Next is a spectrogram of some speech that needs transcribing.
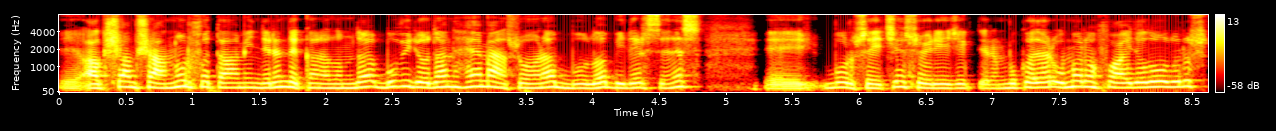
e, akşam Şanlıurfa tahminlerim de kanalımda. Bu videodan hemen sonra bulabilirsiniz. E, Bursa için söyleyeceklerim bu kadar. Umarım faydalı oluruz.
